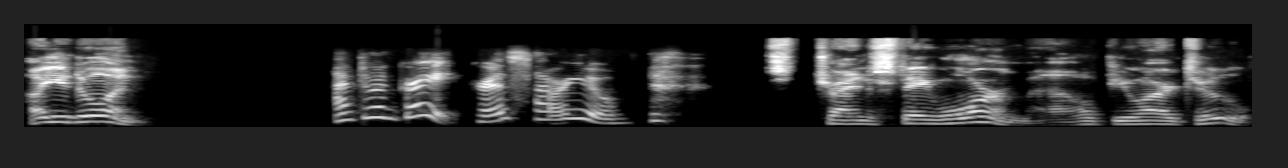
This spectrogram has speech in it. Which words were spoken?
How are you doing? I'm doing great, Chris. How are you? Trying to stay warm. I hope you are too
